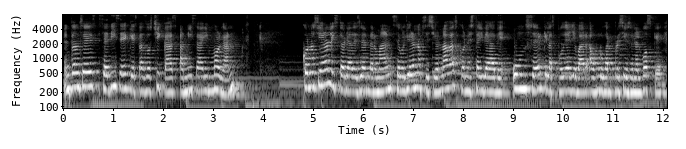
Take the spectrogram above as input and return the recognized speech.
Entonces se dice que estas dos chicas, Anissa y Morgan, conocieron la historia de Slenderman, se volvieron obsesionadas con esta idea de un ser que las podía llevar a un lugar precioso en el bosque,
